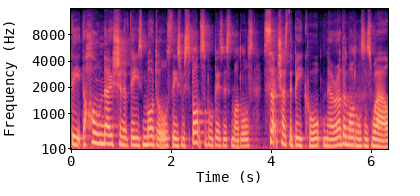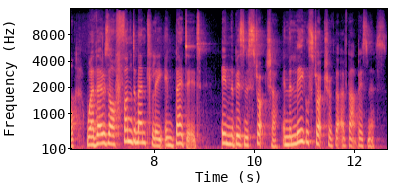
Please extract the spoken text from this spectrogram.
the, the whole notion of these models, these responsible business models, such as the B Corp, and there are other models as well, where those are fundamentally embedded in the business structure, in the legal structure of, the, of that business.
